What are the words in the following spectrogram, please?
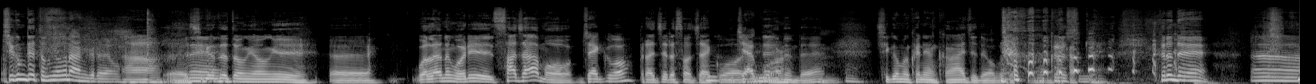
지금 대통령은 안 그래요. 아, 에, 네. 지금 대통령이 에, 원래는 우리 사자 뭐 제거 브라질에서 제거 음, 제거. 있는데 지금은 그냥 강아지 되어버렸어요. 그렇습니다. 그런데 어.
